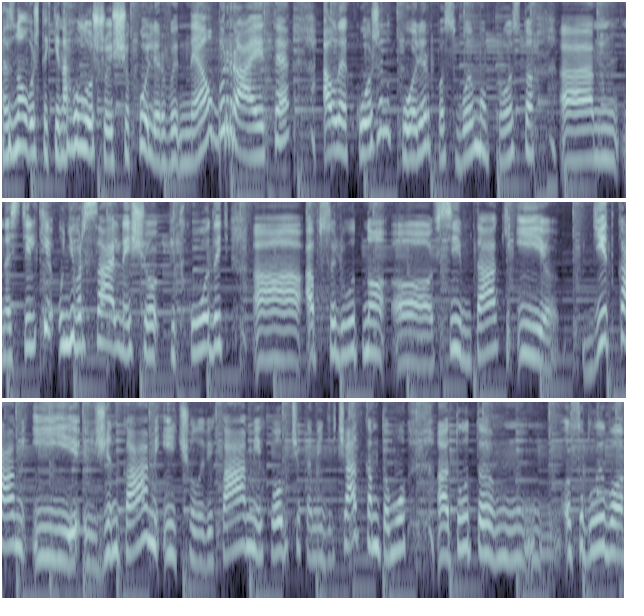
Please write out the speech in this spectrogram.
Знову ж таки наголошую, що колір ви не обираєте, але кожен колір по-своєму просто е, настільки універсальний, що підходить е, абсолютно е, всім, так і діткам, і жінкам, і чоловікам, і хлопчикам, і дівчаткам. Тому е, тут ем, особливо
